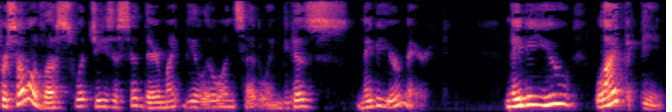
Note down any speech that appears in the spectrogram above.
for some of us, what Jesus said there might be a little unsettling because maybe you're married. Maybe you like being married.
